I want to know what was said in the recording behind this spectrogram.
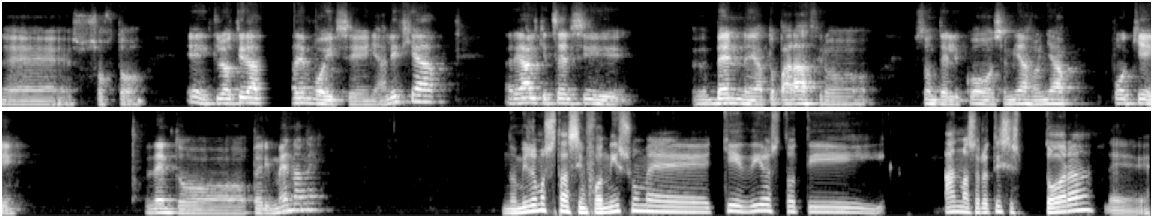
ε, στους 8. Ε, η κληροτήρα δεν βοήθησε, είναι η αλήθεια. Real και Chelsea μπαίνουν από το παράθυρο στον τελικό σε μια χρονιά που, οκ, δεν το περιμέναμε. Νομίζω όμως θα συμφωνήσουμε και οι δύο στο ότι αν μας ρωτήσεις τώρα, ε,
